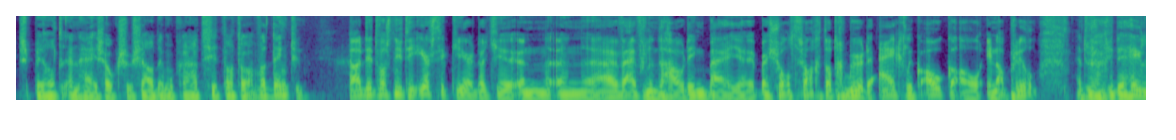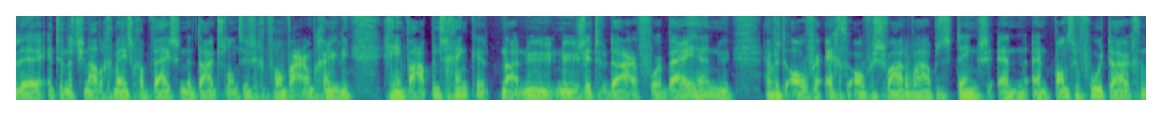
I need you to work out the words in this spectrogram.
speelt. En hij is ook sociaaldemocraat. Zit dat Wat denkt u? Nou, dit was niet de eerste keer dat je een, een uh, wijfelende houding bij, uh, bij Scholz zag. Dat gebeurde eigenlijk ook al in april. En toen zag je de hele internationale gemeenschap wijzen naar Duitsland en zeggen van waarom gaan jullie geen wapens schenken? Nou, nu, nu zitten we daar voorbij. Hè. Nu hebben we het over echt over zware wapens, tanks en, en panzervoertuigen.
